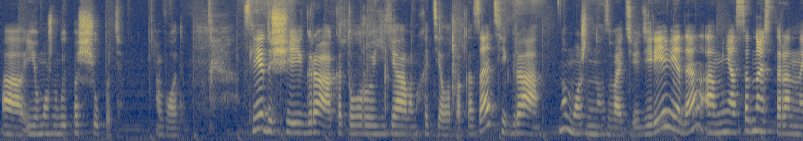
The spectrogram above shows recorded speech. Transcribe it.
а, ее можно будет пощупать. Вот. Следующая игра, которую я вам хотела показать, игра, ну, можно назвать ее деревья, да, а у меня с одной стороны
